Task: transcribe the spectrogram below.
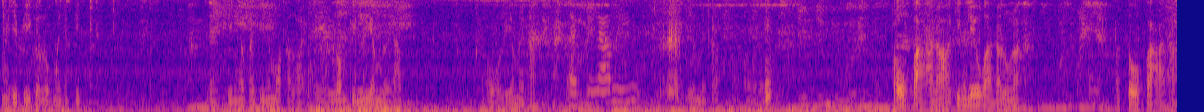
ไม่ใช่พริกกระลูกไม่ใช่พริกแต่กินเข้าไปกินให้หมดอร่อยโอ้โหลองกินเลี่ยมเลยครับโอ้โหเลี่ยมเลยครับอยากกินน้ำนี้เลี่ยมเลยครับโตกว่าเนาะกินเร็วกว่านะลุงนะก็โตกว่าครับ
